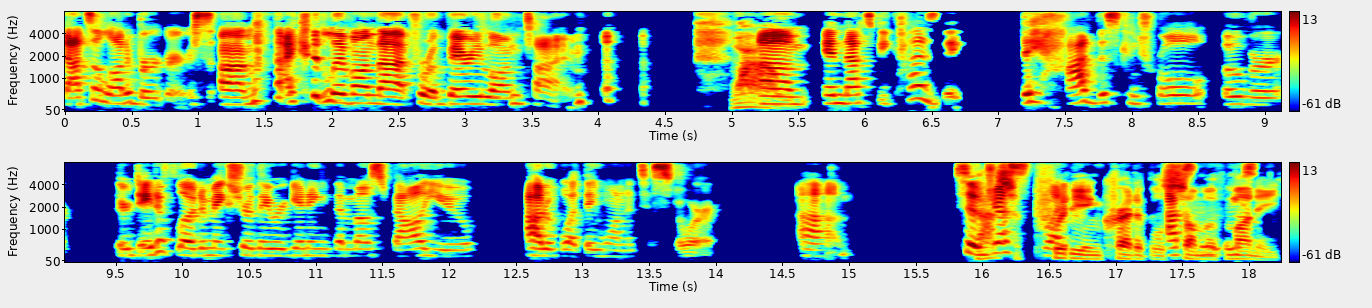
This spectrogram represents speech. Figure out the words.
That's a lot of burgers. Um, I could live on that for a very long time. wow. Um, and that's because they they had this control over their data flow to make sure they were getting the most value out of what they wanted to store. Um, so That's just a pretty like, incredible sum of money.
